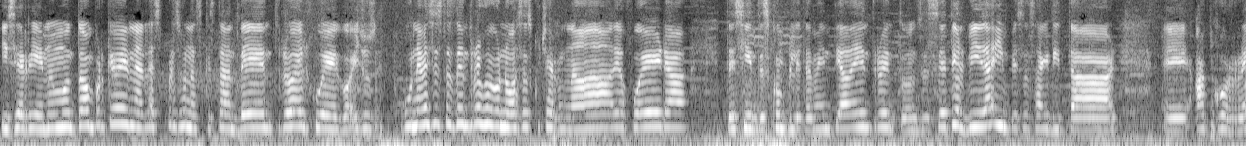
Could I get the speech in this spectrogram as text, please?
y se ríen un montón porque ven a las personas que están dentro del juego. Ellos, una vez estás dentro del juego, no vas a escuchar nada de afuera, te sientes completamente adentro, entonces se te olvida y empiezas a gritar. eh, a correr,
